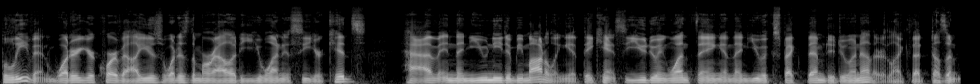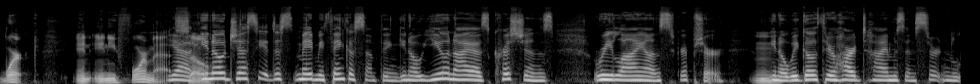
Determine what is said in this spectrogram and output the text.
believe in. What are your core values? What is the morality you want to see your kids have? And then you need to be modeling it. They can't see you doing one thing and then you expect them to do another. Like that doesn't work in any format. Yeah, So, you know, Jesse, it just made me think of something. You know, you and I as Christians rely on scripture. Mm. You know, we go through hard times and certain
